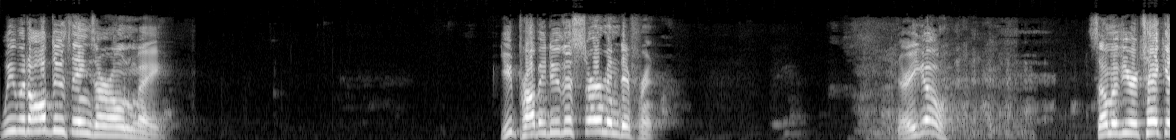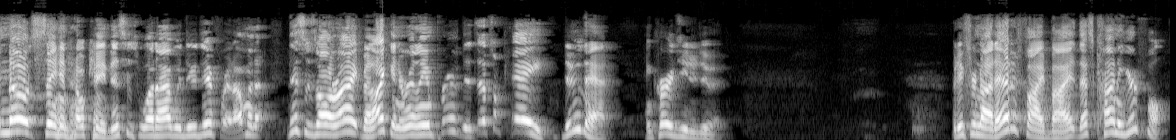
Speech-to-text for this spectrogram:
We would all do things our own way. You'd probably do this sermon different. There you go. Some of you are taking notes saying, okay, this is what I would do different. I'm gonna this is all right, but I can really improve this. That's okay. Do that. Encourage you to do it. But if you're not edified by it, that's kind of your fault.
